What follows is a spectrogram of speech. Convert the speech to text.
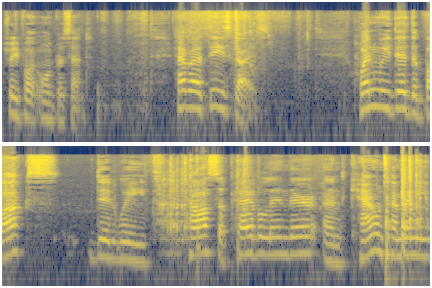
3.1%. How about these guys? When we did the box, did we toss a pebble in there and count how many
